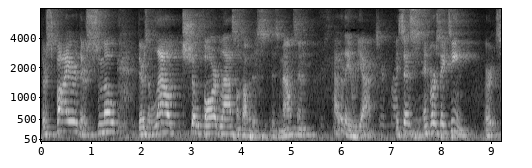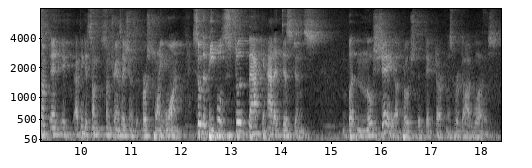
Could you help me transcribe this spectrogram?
There's fire, there's smoke, there's a loud shofar blast on top of this, this mountain. How do they react? It says in verse 18, or some, and if, I think it's some, some translations, verse 21. So the people stood back at a distance, but Moshe approached the thick darkness where God was.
